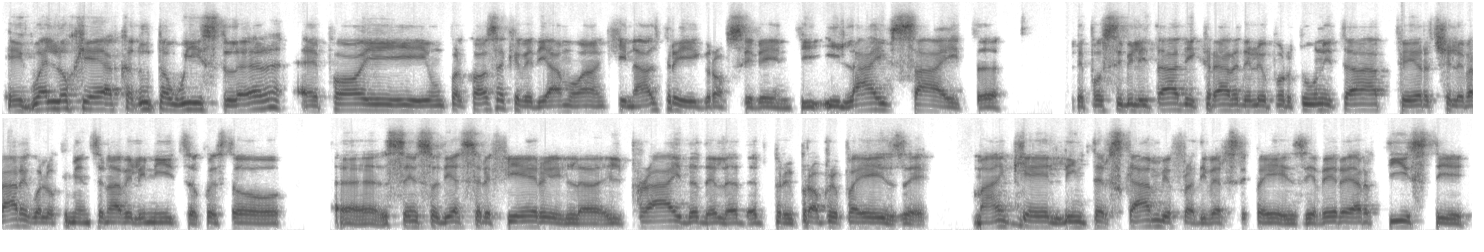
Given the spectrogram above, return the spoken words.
e quello che è accaduto a Whistler è poi un qualcosa che vediamo anche in altri grossi eventi, i live site, le possibilità di creare delle opportunità per celebrare quello che menzionavi all'inizio, questo eh, senso di essere fieri, il, il pride del, del, per il proprio paese, ma anche l'interscambio fra diversi paesi, avere artisti,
